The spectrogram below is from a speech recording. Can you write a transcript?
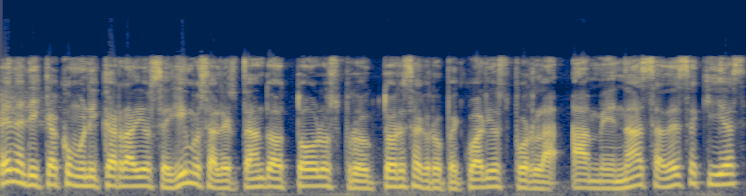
En el ICA Comunica Radio seguimos alertando a todos los productores agropecuarios por la amenaza de sequías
